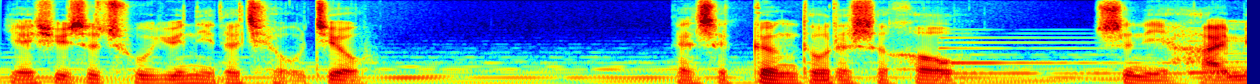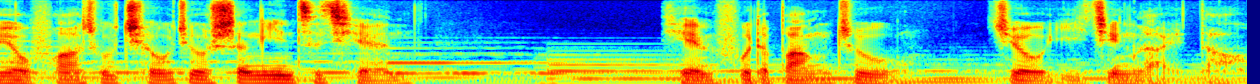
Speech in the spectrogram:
也许是出于你的求救，但是更多的时候，是你还没有发出求救声音之前，天父的帮助就已经来到。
